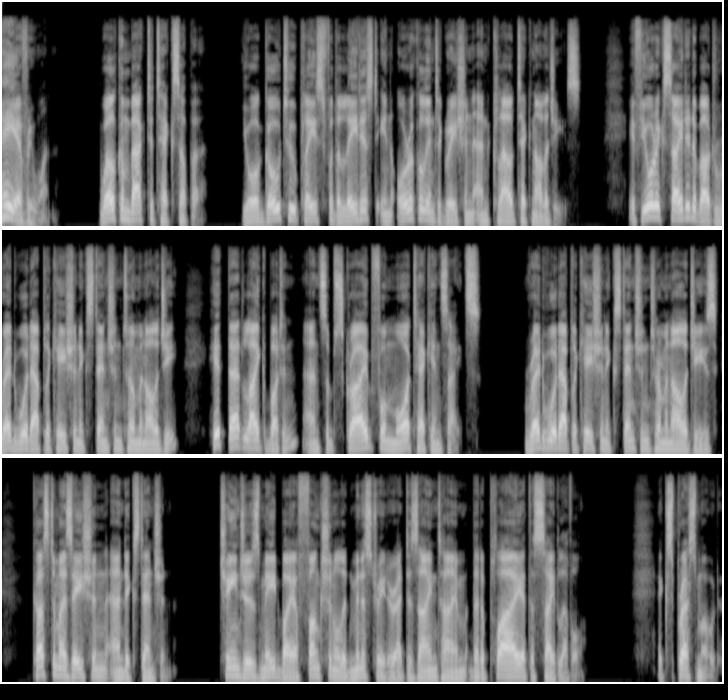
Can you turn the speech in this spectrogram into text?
Hey everyone. Welcome back to Tech Supper, your go-to place for the latest in Oracle integration and cloud technologies. If you're excited about Redwood application extension terminology, hit that like button and subscribe for more tech insights. Redwood application extension terminologies, customization and extension. Changes made by a functional administrator at design time that apply at the site level. Express mode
